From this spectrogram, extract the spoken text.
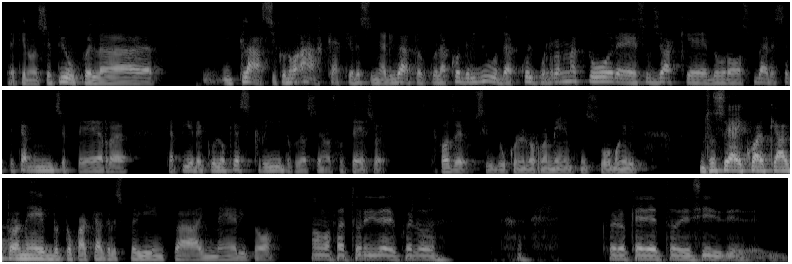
perché non c'è più quella il classico, no? ah cacchio adesso mi è arrivata quella code review da quel programmatore, so già che dovrò sudare sette camicie per capire quello che ha scritto, cosa sia nel suo testo. Queste cose si riducono enormemente, insomma, quindi non so se hai qualche altro aneddoto, qualche altra esperienza in merito. No, mi ha fatto ridere quello, quello che hai detto di sì, di,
